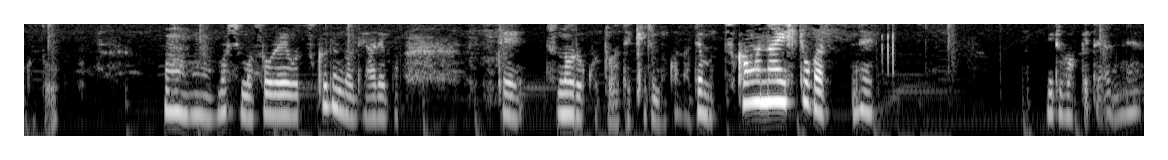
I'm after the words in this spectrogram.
こと？うんうん。もしもそれを作るのであれば、で、募ることはできるのかな？でも、使わない人がね、いるわけだよね。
